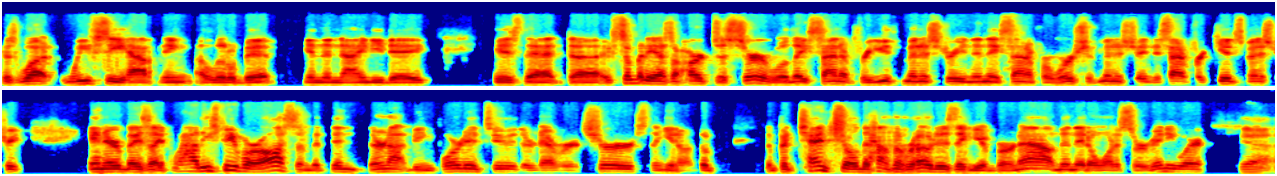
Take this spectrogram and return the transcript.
Because what we see happening a little bit in the 90 day is that uh, if somebody has a heart to serve, well, they sign up for youth ministry and then they sign up for worship ministry and they sign up for kids ministry. And everybody's like, wow, these people are awesome. But then they're not being poured into, they're never at church. You know, the, the potential down the road is they get burnt out and then they don't want to serve anywhere. Yeah.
